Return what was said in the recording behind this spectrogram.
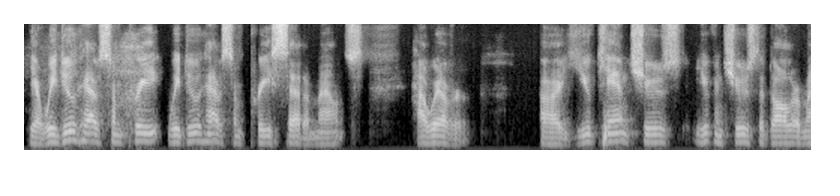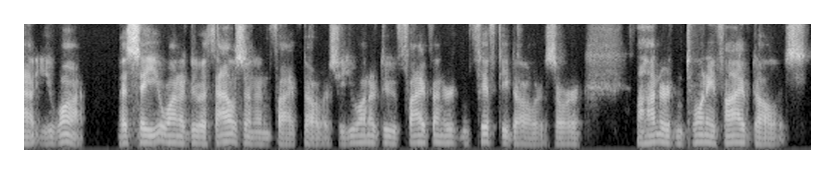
Yeah, we do have some pre we do have some preset amounts. However, uh, you can choose you can choose the dollar amount you want. Let's say you want to do thousand and five dollars, or you want to do five hundred and fifty dollars, or one hundred and twenty five dollars.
